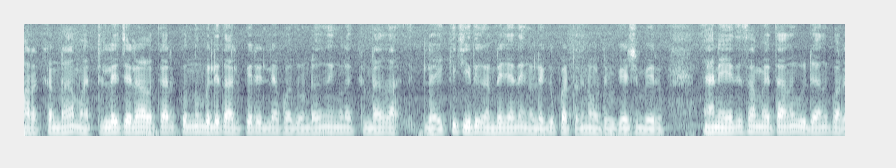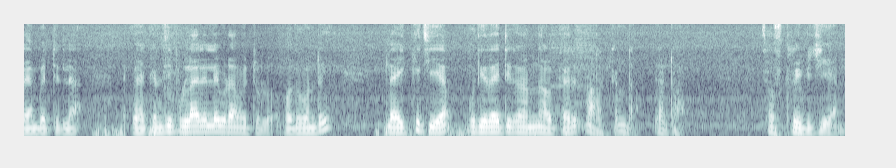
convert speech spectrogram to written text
മറക്കണ്ട. മറ്റുള്ള ചില ആൾക്കാർക്കൊന്നും വലിയ താല്പര്യമില്ല. അപ്പോൾ അതുകൊണ്ട് അത് നിങ്ങളൊക്കെ ഉണ്ടാകുക ലൈക്ക് ചെയ്ത് കണ്ടു കഴിഞ്ഞാൽ നിങ്ങളിലേക്ക് പെട്ടെന്ന് നോട്ടിഫിക്കേഷൻ വരും. ഞാൻ ഏത് സമയത്താണ് വിടുക എന്ന് പറയാൻ പറ്റില്ല. വേക്കൻസി ഫുള്ളായാലല്ലേ വിടാൻ പറ്റുള്ളൂ. അപ്പോൾ അതുകൊണ്ട് ലൈക്ക് ചെയ്യാം. പുതിയതായിട്ട് കാണുന്ന ആൾക്കാർ മറക്കണ്ട. കേട്ടോ. സബ്സ്ക്രൈബ് ചെയ്യാം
